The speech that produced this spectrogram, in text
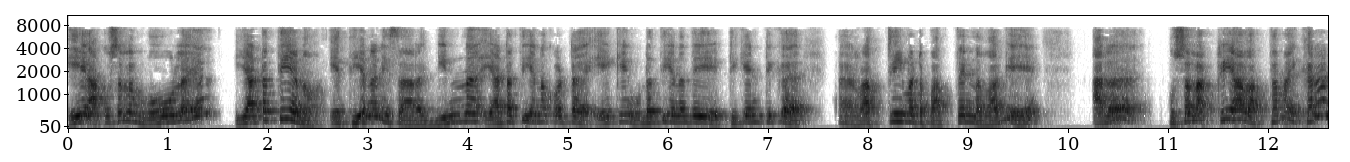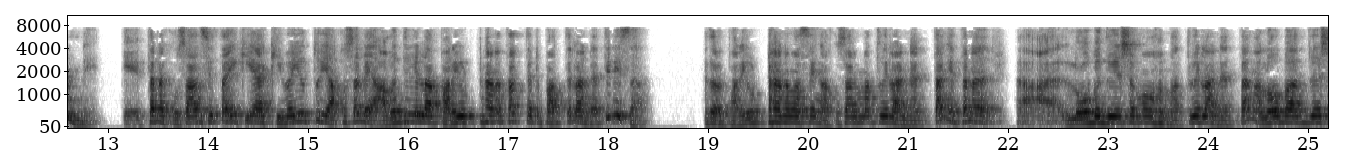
ඒ අකුසල මූලය යට තියෙනවා. ඒ තියෙන නිසා ගින්න යට තියෙනකොට ඒකෙන් උඩ තියෙන දේ ටිකෙන් ටික රත් වීමටපත් වෙන්න වගේ අර කුසල ක්‍රියාවක් තමයි කරන්නේ. එතන කුසල්සිතයි කියා කිව යුතු යකුසලේ අවදි වෙලා පරිඋත්ථාන තත්ත්වයටපත් වෙලා නැති නිසා එතකොට පරිඋත්ථාන වශයෙන් අකුසල් මතුවෙලා නැත්නම් එතන ලෝභ ද්වේෂ මෝහ මතුවෙලා නැත්නම් අලෝභ ද්වේෂ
